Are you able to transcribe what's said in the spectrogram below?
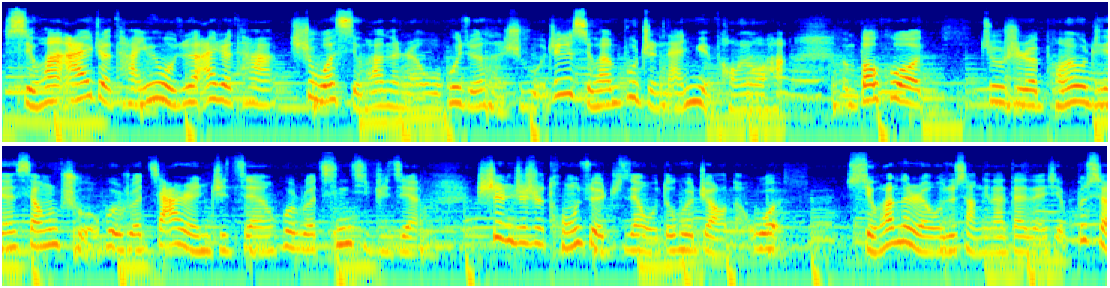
喜欢挨着他，因为我觉得挨着他是我喜欢的人，我会觉得很舒服。这个喜欢不止男女朋友哈，包括就是朋友之间相处，或者说家人之间，或者说亲戚之间，甚至是同学之间，我都会这样的。我喜欢的人，我就想跟他待在一起；不喜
